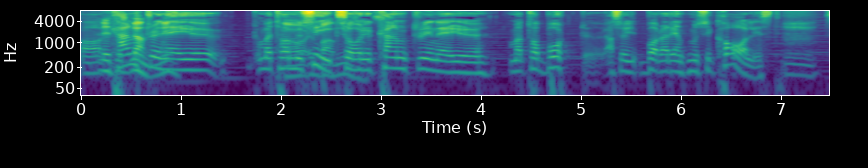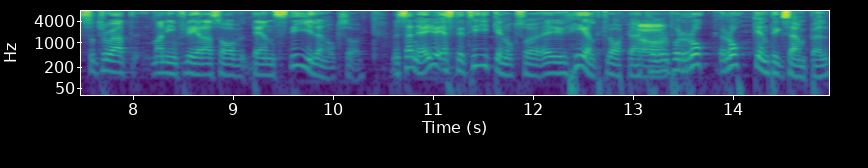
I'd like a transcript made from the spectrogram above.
ja, countryn blandning. är ju... Om man tar Ja, musik så är ju countryn är ju... Om man tar bort, alltså bara rent musikaliskt, Mm. så tror jag att man influeras av den stilen också. Men sen är ju estetiken också, är ju helt klart där. Ja. Kollar du på rock, rocken till exempel,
